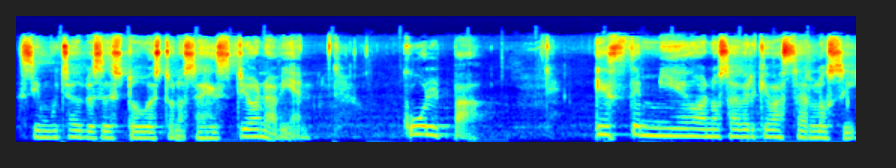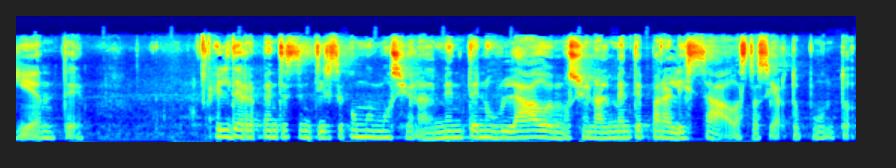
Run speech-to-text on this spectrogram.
si muchas veces todo esto no se gestiona bien. Culpa, este miedo a no saber qué va a ser lo siguiente el de repente sentirse como emocionalmente nublado, emocionalmente paralizado hasta cierto punto.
